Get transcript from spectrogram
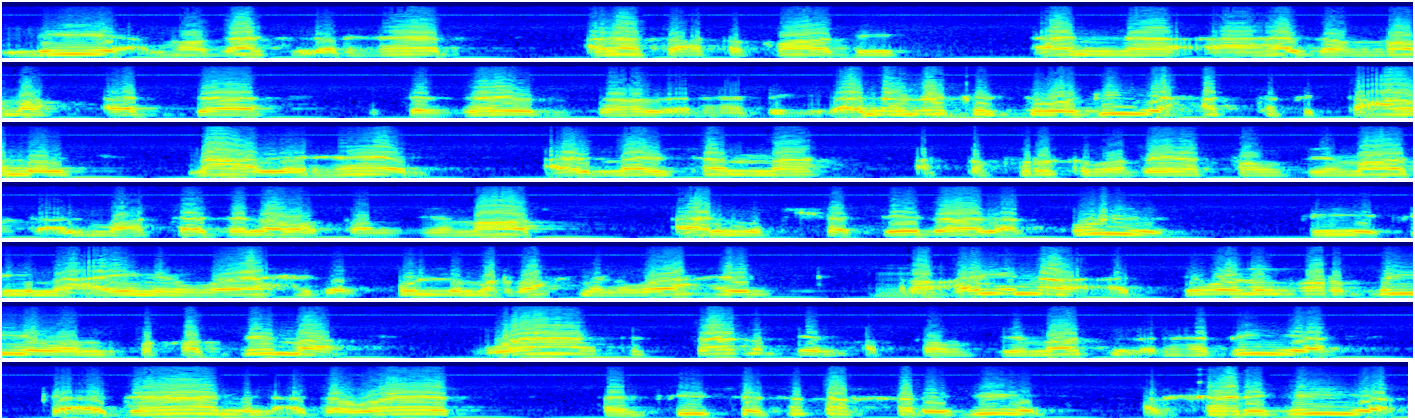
لمواجهة الإرهاب؟ أنا في اعتقادي أن هذا النمط أدى لتزايد الظاهره الإرهابية، لأن هناك ازدواجيه حتى في التعامل مع الإرهاب، ما يسمى التفرقة ما بين التنظيمات المعتدلة والتنظيمات المتشددة لكل في في معين واحد الكل من رحم واحد، رأينا الدول الغربية والمتقدمة وتستخدم التنظيمات الإرهابية كأداة من أدوات تنفيذ سياستها الخارجية الخارجية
